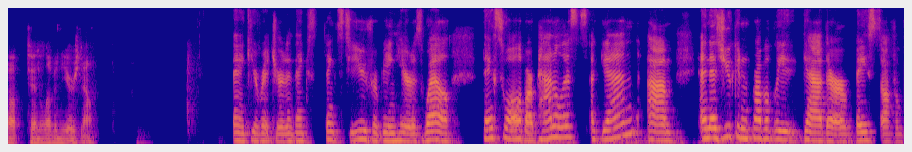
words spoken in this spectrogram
about 10, 11 years now. Thank you, Richard, and thanks, thanks to you for being here as well. Thanks to all of our panelists again. Um, and as you can probably gather based off of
